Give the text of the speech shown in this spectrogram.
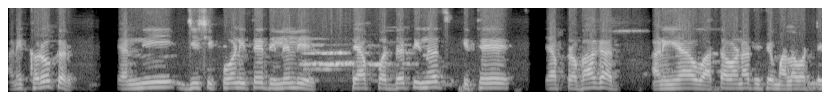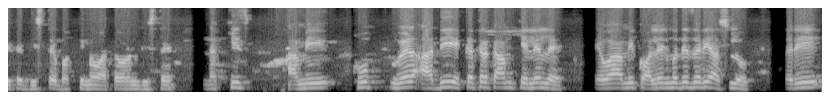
आणि खरोखर त्यांनी जी शिकवण इथे दिलेली आहे त्या पद्धतीनंच इथे या प्रभागात आणि या वातावरणात इथे मला वाटतं इथे दिसतंय भक्तिमय वातावरण दिसतंय. नक्कीच आम्ही खूप वेळ आधी एकत्र काम केलेलं आहे. तेव्हा आम्ही कॉलेजमध्ये जरी असलो तरी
